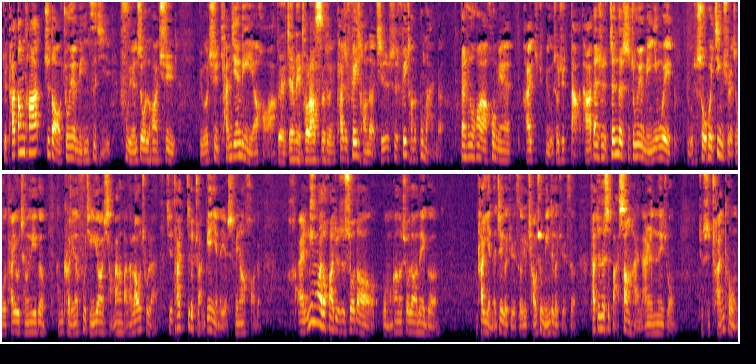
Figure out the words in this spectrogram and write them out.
就他当他知道钟跃明自己复原之后的话，去比如去摊煎饼也好啊，对，煎饼托拉斯，对，他是非常的，其实是非常的不满的。但是的话，后面还比如说去打他，但是真的是钟跃明，因为比如说受贿进去了之后，他又成为一个很可怜的父亲，又要想办法把他捞出来。其实他这个转变演的也是非常好的。哎，另外的话就是说到我们刚才说到那个他演的这个角色，就乔树明这个角色，他真的是把上海男人那种就是传统，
